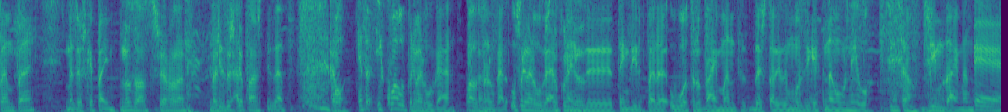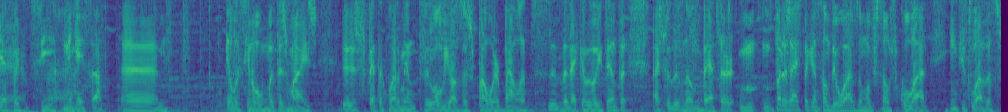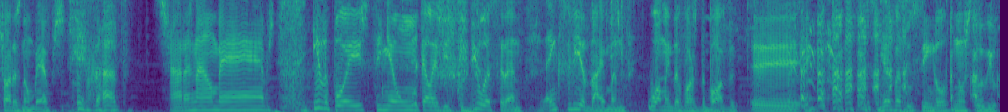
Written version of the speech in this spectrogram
mas eu escapei-me. Nos ossos, é verdade. Mas tu escapaste. Exato. Bom, então, e qual o primeiro lugar? Qual o primeiro lugar? O primeiro lugar tem de, tem de ir para o outro Diamond da história da música que não o Neil. Então. Jim Diamond. É... Que é feito de si, ninguém sabe. Uh, Ele assinou uma das mais uh, espetacularmente oleosas power ballads uh, da década de 80, I Should Have Known Better. Para já esta canção deu asa a uma versão escolar intitulada Se Choras Não Bebes. Exato. Choras não bebes. E depois tinha um teledisco dilacerante em que se via Diamond, o homem da voz de bode, eh, gravando o single num estúdio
